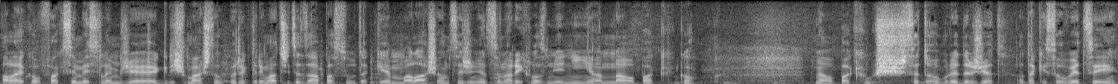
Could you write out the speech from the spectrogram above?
ale jako fakt si myslím, že když máš soupeře, který má 30 zápasů, tak je malá šance, že něco narychlo změní a naopak jako naopak už se toho bude držet. A taky jsou věci,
